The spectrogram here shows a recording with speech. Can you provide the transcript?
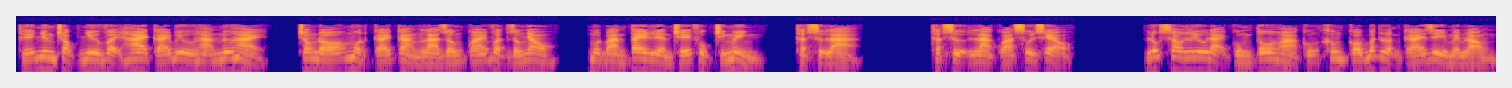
thế nhưng chọc như vậy hai cái bưu hãn nữ hải, trong đó một cái càng là giống quái vật giống nhau, một bàn tay liền chế phục chính mình, thật sự là, thật sự là quá xui xẻo. Lúc sau Lưu Đại cùng Tô Hòa cũng không có bất luận cái gì mềm lòng,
